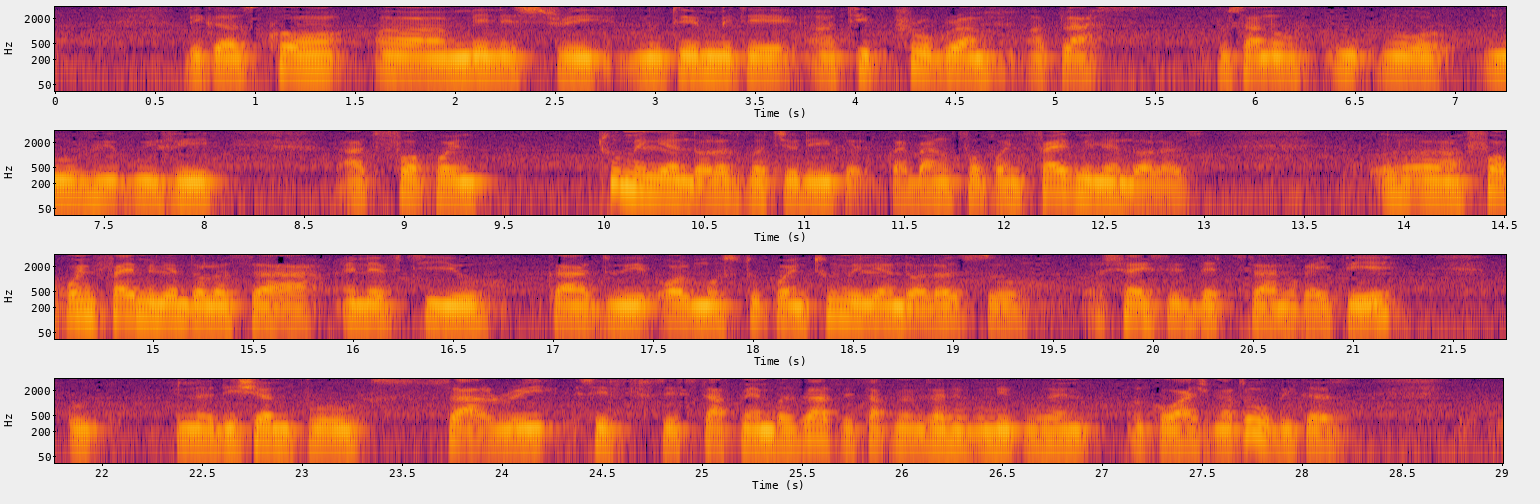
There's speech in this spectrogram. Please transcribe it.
parce qu'en uh, ministry, nous avons mis un petit programme en place. Pour ça, nous, nous, nous vivons à 4.2 million dollars, but you dis 4.5 million dollars. Uh, 4.5 million dollars à NFTU, qui a almost 2.2 million dollars, so, c'est dette ça, nous avons payé. in addition pour salary ces staff members là, ces staff members nous venir pour un encouragement tout because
